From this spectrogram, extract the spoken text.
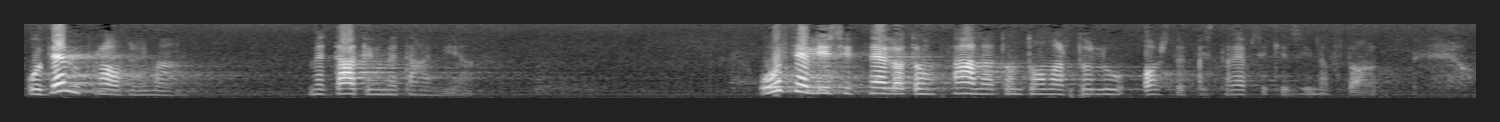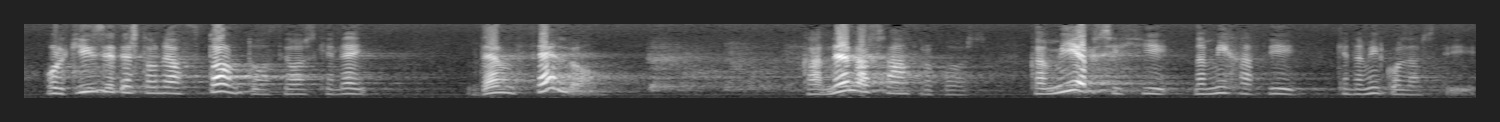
Ουδέν πρόβλημα μετά την μετάνοια. Ούτε λύση θέλω τον θάνατον του αμαρτωλού ώστε επιστρέψει και ζήν αυτόν ορκίζεται στον εαυτόν του ο Θεός και λέει δεν θέλω κανένας άνθρωπος καμία ψυχή να μην χαθεί και να μην κολλαστεί.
